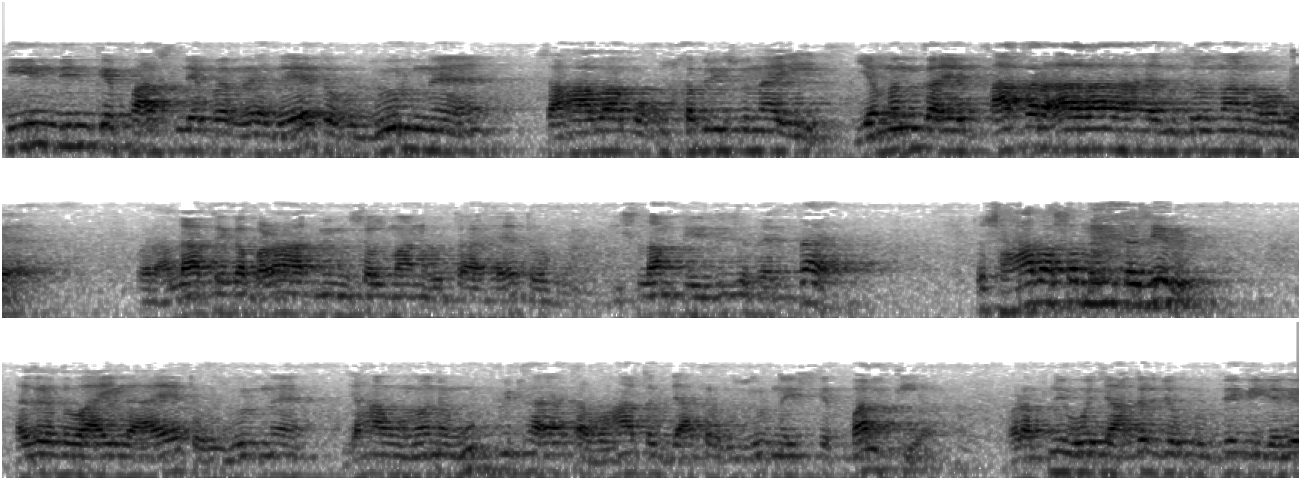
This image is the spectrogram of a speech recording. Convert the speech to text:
تین دن کے فاصلے پر رہ گئے تو حضور نے صحابہ کو خوشخبری سنائی یمن کا ایک آکر آ رہا ہے مسلمان ہو گیا۔ اور علاقے کا بڑا آدمی مسلمان ہوتا ہے تو اسلام تیزی سے پھیلتا ہے۔ تو صحابہ سب منتظر۔ حضرت وائل آئے تو حضور نے جہاں انہوں نے اونٹ بٹھایا تھا وہاں تک جا کر حضور نے استقبال کیا۔ اور اپنی وہ چادر جو کتے کی جگہ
